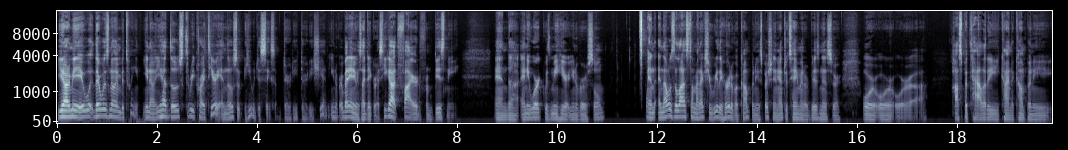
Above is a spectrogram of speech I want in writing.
You know what I mean? It, there was no in between. You know, you had those three criteria, and those he would just say some dirty, dirty shit. But anyways, I digress. He got fired from Disney, and uh, and he worked with me here at Universal, and and that was the last time I'd actually really heard of a company, especially in entertainment or business or or or or uh, hospitality kind of company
